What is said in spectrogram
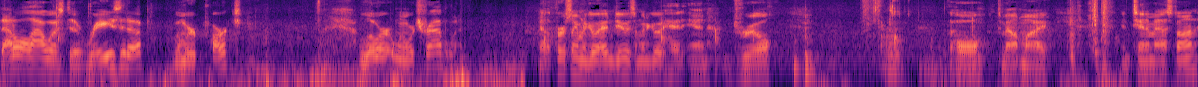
That'll allow us to raise it up when we're parked, lower it when we're traveling. Now the first thing I'm gonna go ahead and do is I'm gonna go ahead and drill the hole to mount my antenna mast on.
